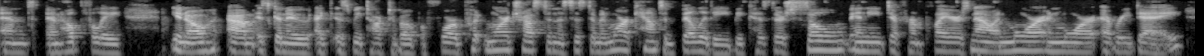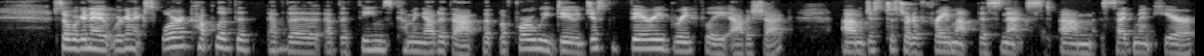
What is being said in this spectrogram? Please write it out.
and and hopefully, you know, um, is going to, as we talked about before, put more trust in the system and more accountability because there's so many different players now and more and more every day. So we're gonna we're gonna explore a couple of the of the of the themes coming out of that. But before we do, just very briefly, Abhishek, um, just to sort of frame up this next um, segment here.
